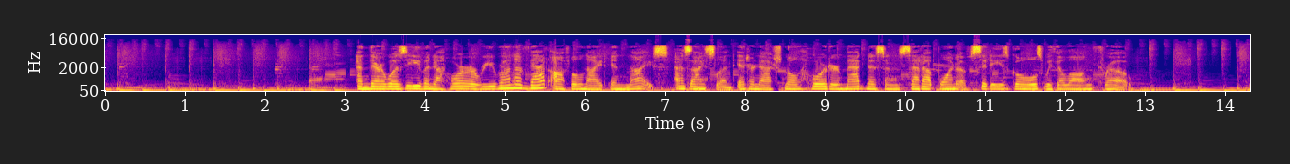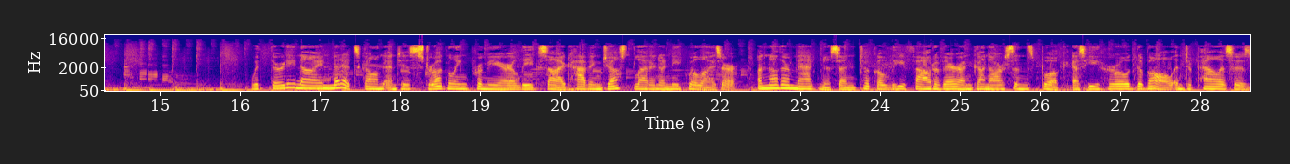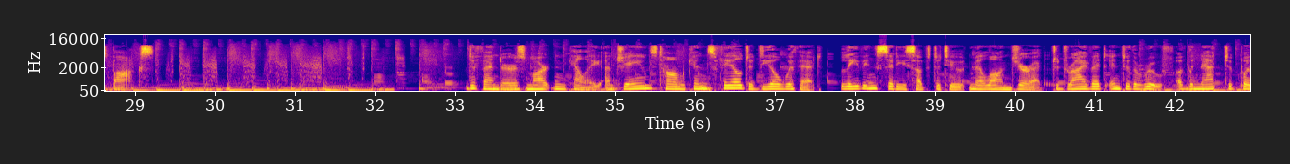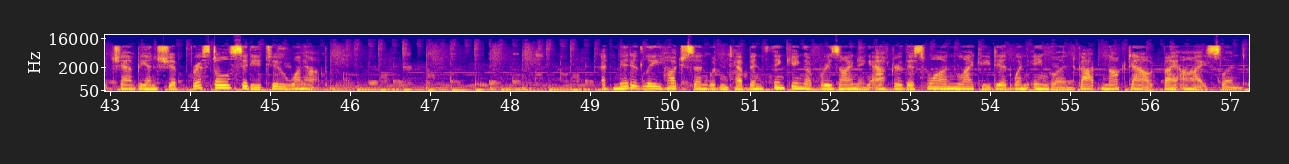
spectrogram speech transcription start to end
And there was even a horror rerun of that awful night in Nice as Iceland international Hörður Magnusson set up one of City's goals with a long throw. With 39 minutes gone and his struggling Premier League side having just let in an equaliser, another Magnusson took a leaf out of Aron Gunnarsson's book as he hurled the ball into Palace's box. Defenders Martin Kelly and James Tomkins failed to deal with it, leaving City substitute Milan Djuric to drive it into the roof of the net to put Championship Bristol City 2-1 up. Admittedly Hodgson wouldn't have been thinking of resigning after this one like he did when England got knocked out by Iceland.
